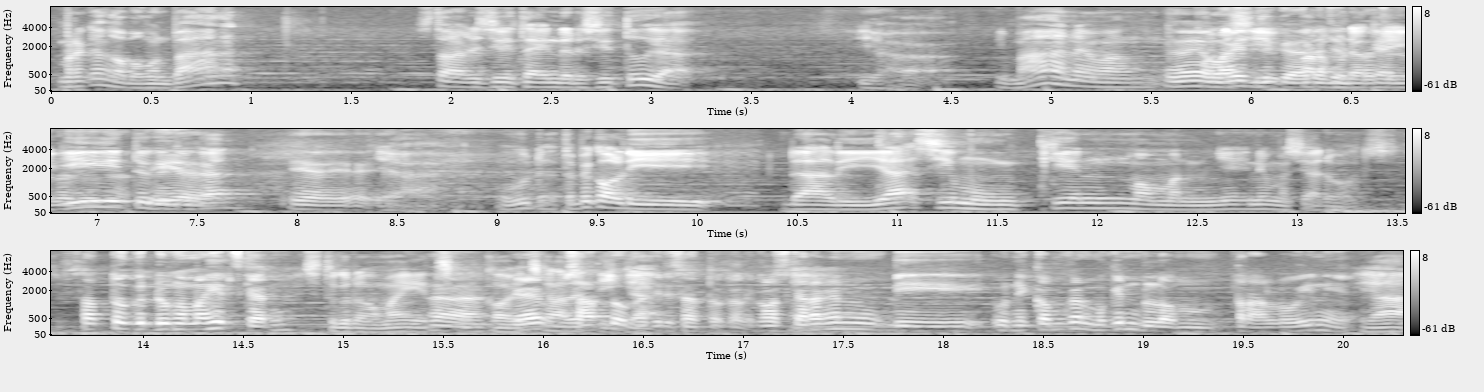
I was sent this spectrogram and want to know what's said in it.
mereka nggak bangun banget setelah diceritain dari situ ya ya gimana emang Ya, lain kondisi juga para muda kayak gitu juga. gitu Iya. kan Iya, iya, iya. ya udah tapi kalau di Dahlia sih mungkin momennya ini masih ada waktu Satu gedung sama hits kan? satu gedung sama hits Nah, kalau hits kan ada satu tiga jadi satu kali. Kalau sekarang kan di Unicom kan mungkin belum terlalu ini ya. ya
